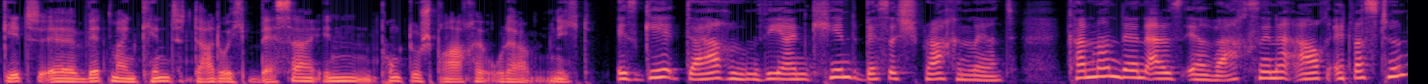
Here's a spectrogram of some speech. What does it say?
geht, äh, wird mein Kind dadurch besser in puncto Sprache oder nicht? Es geht darum, wie ein Kind besser Sprachen lernt. Kann man denn als Erwachsener auch etwas tun?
